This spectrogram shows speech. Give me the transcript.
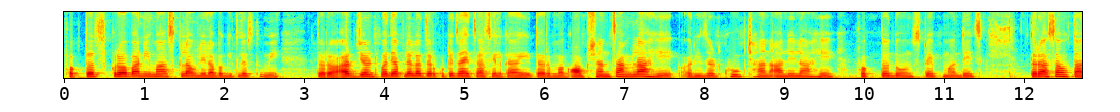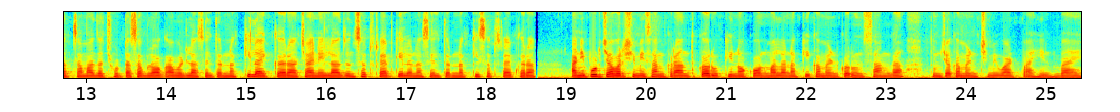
फक्त स्क्रब आणि मास्क लावलेला बघितलंच तुम्ही. तर अर्जंटमध्ये आपल्याला जर कुठे जायचं असेल काय तर मग ऑप्शन चांगला आहे. रिझल्ट खूप छान आलेला आहे. फक्त दोन स्टेपमध्येच तर असा होता आजचा माझा छोटासा ब्लॉग आवडला असेल तर नक्की लाईक करा. चॅनेलला अजून सबस्क्राईब केलं नसेल तर नक्की सबस्क्राईब करा. आणि पुढच्या वर्षी मी संक्रांत करू की नको मला नक्की कमेंट करून सांगा. तुमच्या कमेंटची मी वाट पाहीन. बाय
